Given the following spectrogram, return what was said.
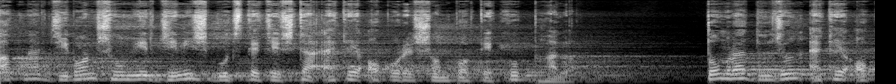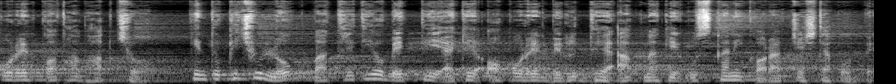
আপনার জীবন সঙ্গীর জিনিস বুঝতে চেষ্টা একে অপরের সম্পর্কে খুব ভালো। তোমরা দুজন একে অপরের কথা ভাবছ। কিন্তু কিছু লোক বা তৃতীয় ব্যক্তি একে অপরের বিরুদ্ধে আপনাকে উস্কানি করার চেষ্টা করবে।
